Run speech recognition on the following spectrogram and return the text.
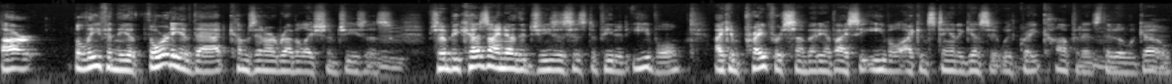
Our belief in the authority of that comes in our revelation of Jesus. Mm. So because I know that Jesus has defeated evil, I can pray for somebody. If I see evil, I can stand against it with great confidence that mm. it will go.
